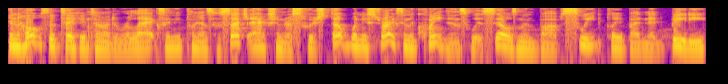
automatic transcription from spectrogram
In hopes of taking time to relax, any plans for such action are switched up when he strikes an acquaintance with salesman Bob Sweet, played by Ned Beatty,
